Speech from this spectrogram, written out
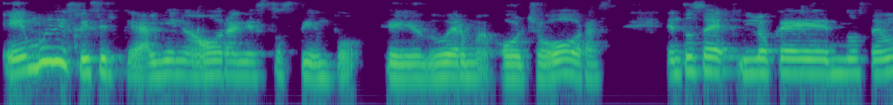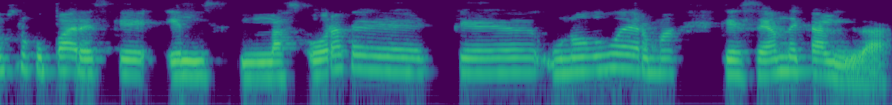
es muy difícil que alguien ahora en estos tiempos eh, duerma ocho horas. Entonces, lo que nos debemos preocupar es que las horas que, que, uno duerma, que sean de calidad.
